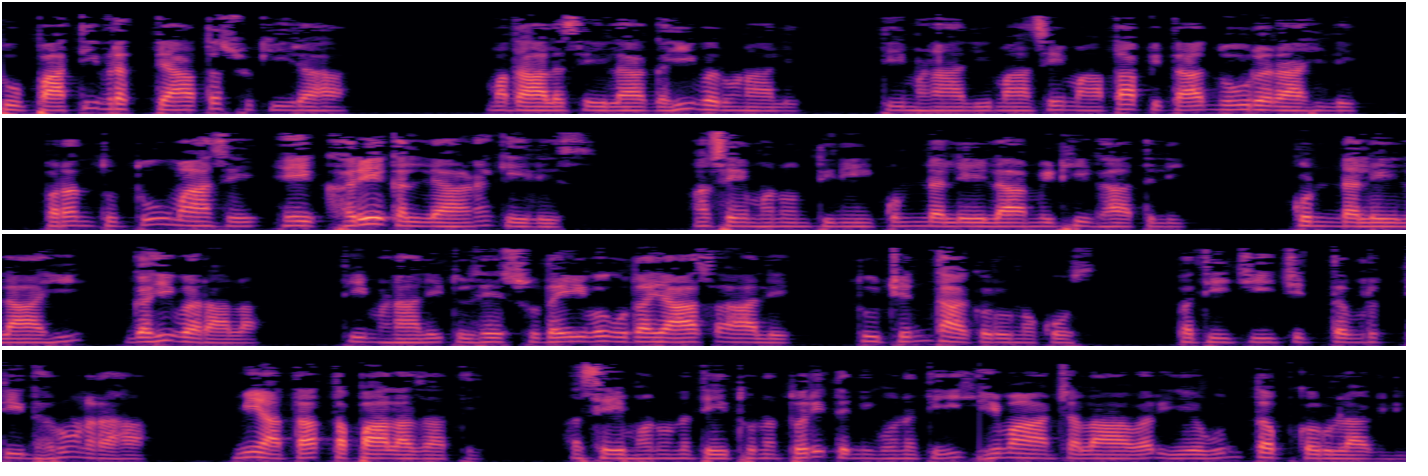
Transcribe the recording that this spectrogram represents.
तू पातिव्रत्यात सुखी राहा. मदालसेला गहीवरून आले. ती म्हणाली माझे माता पिता दूर राहिले. परंतु तू माझे हे खरे कल्याण केलेस. असे म्हणून तिने कुंडलेला मिठी घातली. कुंडलेलाही गहीवर आला. ती म्हणाली तुझे सुदैव उदयास आले. तू चिंता करू नकोस. पतीची चित्तवृत्ती धरून राहा. मी आता तपाला जाते. असे म्हणून तेथून त्वरित निघून ती हिमाचलावर येऊन तप करू लागली.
